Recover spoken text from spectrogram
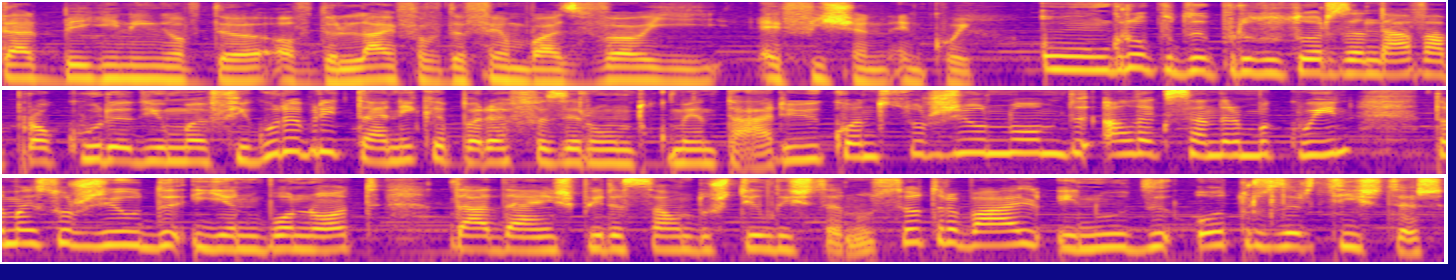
that beginning of the of the life of the film was very efficient and quick. Um grupo de produtores andava à procura de uma figura britânica para fazer um documentário e quando surgiu o nome de Alexander McQueen, também surgiu de Ian Bonot, dada a inspiração do estilista no seu trabalho e no de outros artistas.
